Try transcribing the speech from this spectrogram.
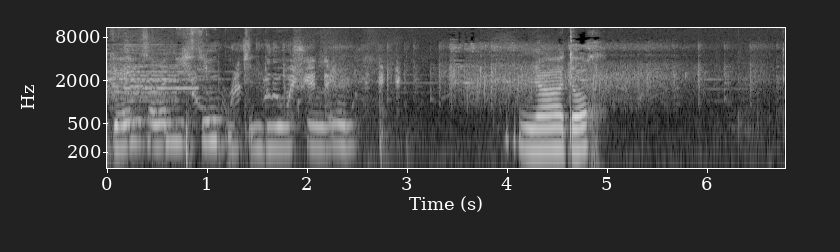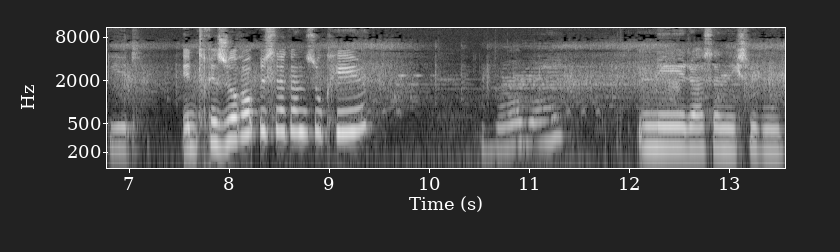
Gale ist aber nicht so gut in Duo Showdown. Ja, doch. Geht. In Tresorraub ist er ganz okay. Ballball? Nee, da ist er nicht so gut.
